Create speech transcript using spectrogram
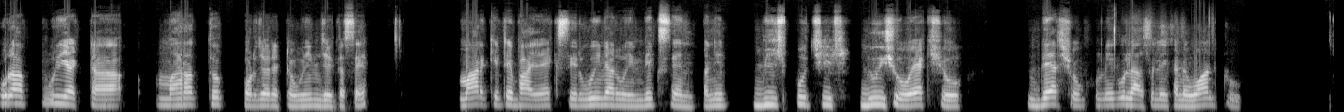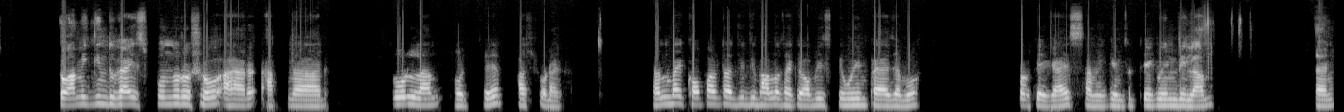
পুরাপুরি একটা মারাত্মক পর্যায়ের একটা উইন যেতেছে মার্কেটে ভাই এক্সের উইনার উইন দেখছেন? মানে বিশ, পঁচিশ, দুইশো, একশো, দেড়শো গুণ, এগুলো আসলে এখানে ওয়ান টু তো আমি কিন্তু গাইস পনেরোশো আর আপনার বললাম হচ্ছে পাঁচশো টাকা। কারণ ভাই কপালটা যদি ভালো থাকে অবভিয়াসলি উইন পাওয়া যাব। ওকে গাইস আমি কিন্তু টেক উইন দিলাম। এন্ড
